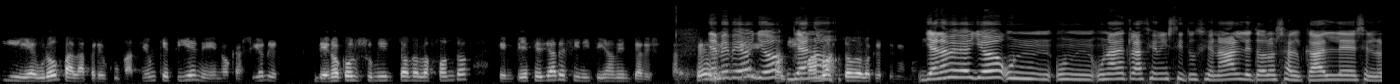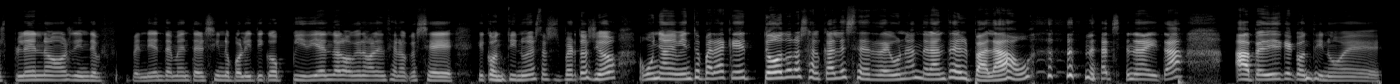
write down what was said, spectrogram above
y Europa, la preocupación que tiene en ocasiones de no consumir todos los fondos, empiece ya definitivamente a desaparecer. Ya me veo yo, ya no, ya no me veo yo una declaración institucional de todos los alcaldes en los plenos, independientemente del signo político, pidiendo al gobierno valenciano que se que continúe estos expertos. Yo hago un llamamiento para que todos los alcaldes se reúnan delante del Palau de la Generalitat a pedir que continúe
